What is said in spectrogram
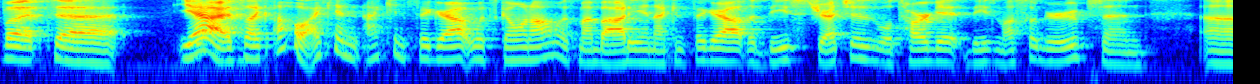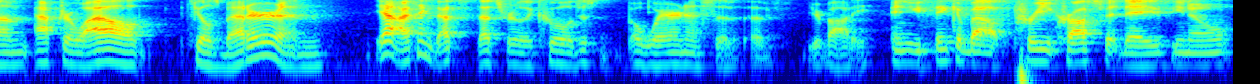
but uh, yeah, it's like, oh, I can I can figure out what's going on with my body, and I can figure out that these stretches will target these muscle groups, and um, after a while, feels better. And yeah, I think that's that's really cool. Just awareness of, of your body. And you think about pre CrossFit days, you know,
